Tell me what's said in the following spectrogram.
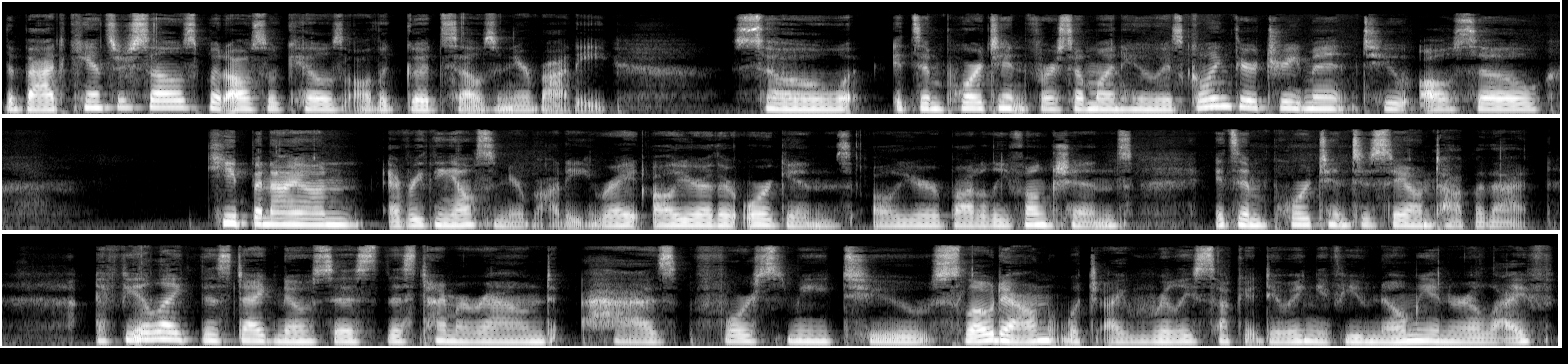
the bad cancer cells, but also kills all the good cells in your body. So it's important for someone who is going through treatment to also keep an eye on everything else in your body, right? All your other organs, all your bodily functions. It's important to stay on top of that. I feel like this diagnosis this time around has forced me to slow down, which I really suck at doing. If you know me in real life,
